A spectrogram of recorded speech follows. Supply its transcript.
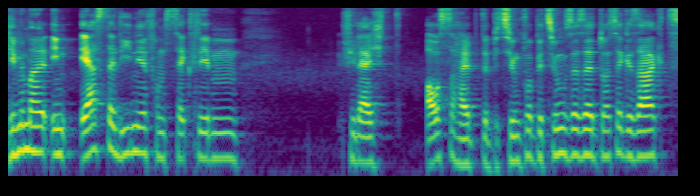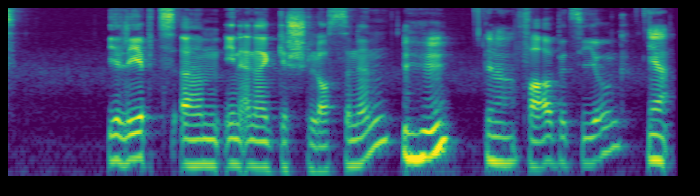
gehen wir mal in erster Linie vom Sexleben vielleicht außerhalb der Beziehung vor, beziehungsweise du hast ja gesagt, ihr lebt ähm, in einer geschlossenen mhm, genau. V-Beziehung. Ja.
